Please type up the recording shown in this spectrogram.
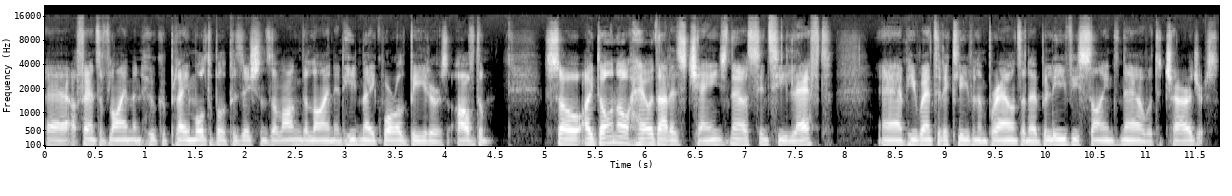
uh, offensive lineman who could play multiple positions along the line, and he'd make world beaters of them. So I don't know how that has changed now since he left. Um, he went to the Cleveland Browns, and I believe he signed now with the Chargers.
